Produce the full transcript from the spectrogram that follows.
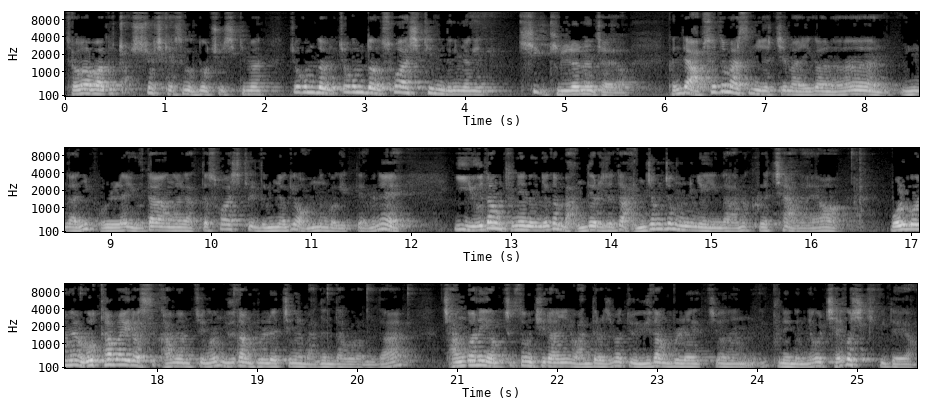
제가 봐도 조금씩 계속 노출시키면 조금 더, 조금 더 소화시키는 능력이 키, 길러져요. 근데 앞서도 말씀드렸지만 이거는 인간이 본래 유당을 갖다 소화시킬 능력이 없는 거기 때문에 이 유당 분해 능력은 만들어져도 안정적 능력인가 하면 그렇지 않아요. 뭘 보냐면 로타바이러스 감염증은 유당 불내증을 만든다고 합니다. 장관의 염증성 질환이 만들어지면 또 유당 불내증 분해 능력을 제거시키기도 해요.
